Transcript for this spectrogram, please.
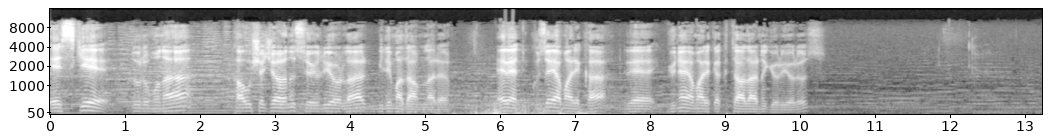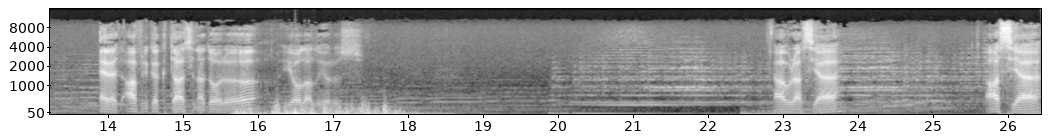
eski durumuna kavuşacağını söylüyorlar bilim adamları. Evet, Kuzey Amerika ve Güney Amerika kıtalarını görüyoruz. Evet, Afrika kıtasına doğru yol alıyoruz. Avrasya, Asya,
